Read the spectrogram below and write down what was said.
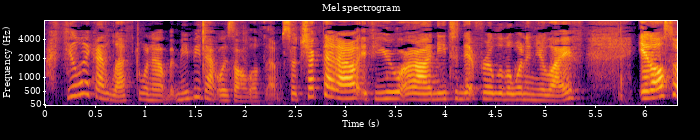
I feel like I left one out, but maybe that was all of them. So check that out if you uh, need to knit for a little one in your life. It also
